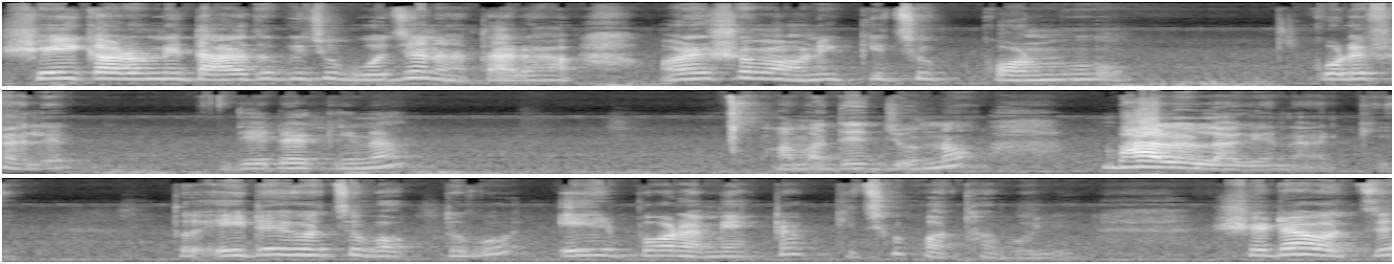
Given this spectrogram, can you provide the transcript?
সেই কারণে তারা তো কিছু বোঝে না। তারা অনেক সময় অনেক কিছু কর্ম করে ফেলে, যেটা কি না আমাদের জন্য ভালো লাগে না আর কি তো এইটাই হচ্ছে বক্তব্য। এরপর আমি একটা কিছু কথা বলি। সেটা হচ্ছে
